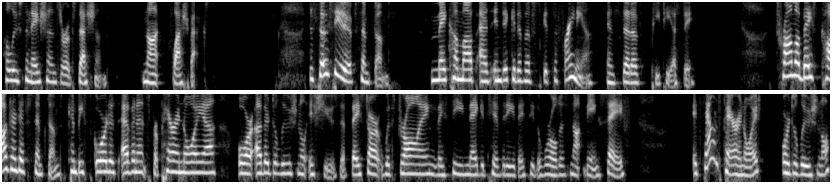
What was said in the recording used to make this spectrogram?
hallucinations or obsessions not flashbacks. Dissociative symptoms may come up as indicative of schizophrenia instead of ptsd trauma-based cognitive symptoms can be scored as evidence for paranoia or other delusional issues. If they start withdrawing they see negativity they see the world as not being safe. It sounds paranoid or delusional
